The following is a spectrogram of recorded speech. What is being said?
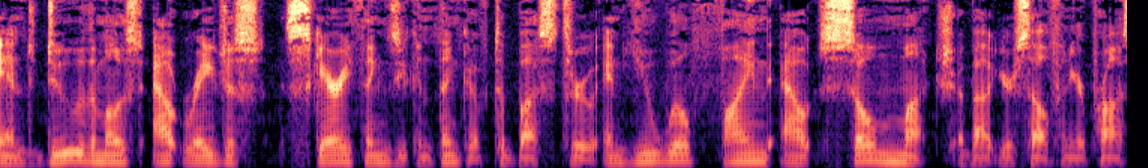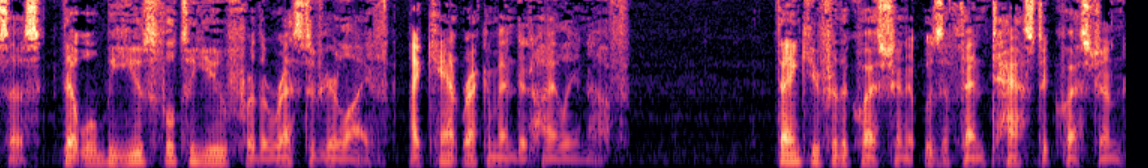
and do the most outrageous, scary things you can think of to bust through, and you will find out so much about yourself and your process that will be useful to you for the rest of your life. I can't recommend it highly enough. Thank you for the question. It was a fantastic question.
